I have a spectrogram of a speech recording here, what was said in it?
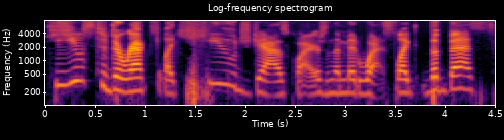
he used to direct like huge jazz choirs in the Midwest, like the best.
